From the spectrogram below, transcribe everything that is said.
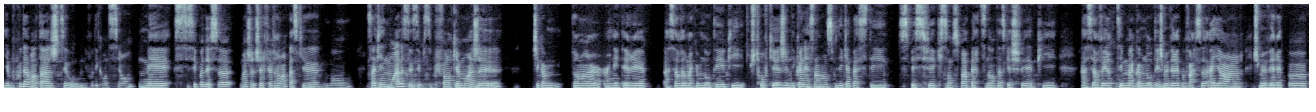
Il y a beaucoup d'avantages au niveau des conditions. Mais si c'est pas de ça, moi je, je le fais vraiment parce que mon ça vient de moi, là, c'est, c'est, c'est plus fort que moi. Je j'ai comme vraiment un, un intérêt à servir ma communauté. Puis je trouve que j'ai des connaissances puis des capacités spécifiques qui sont super pertinentes à ce que je fais. Puis à servir ma communauté. Je me verrais pas faire ça ailleurs. Je me verrais pas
